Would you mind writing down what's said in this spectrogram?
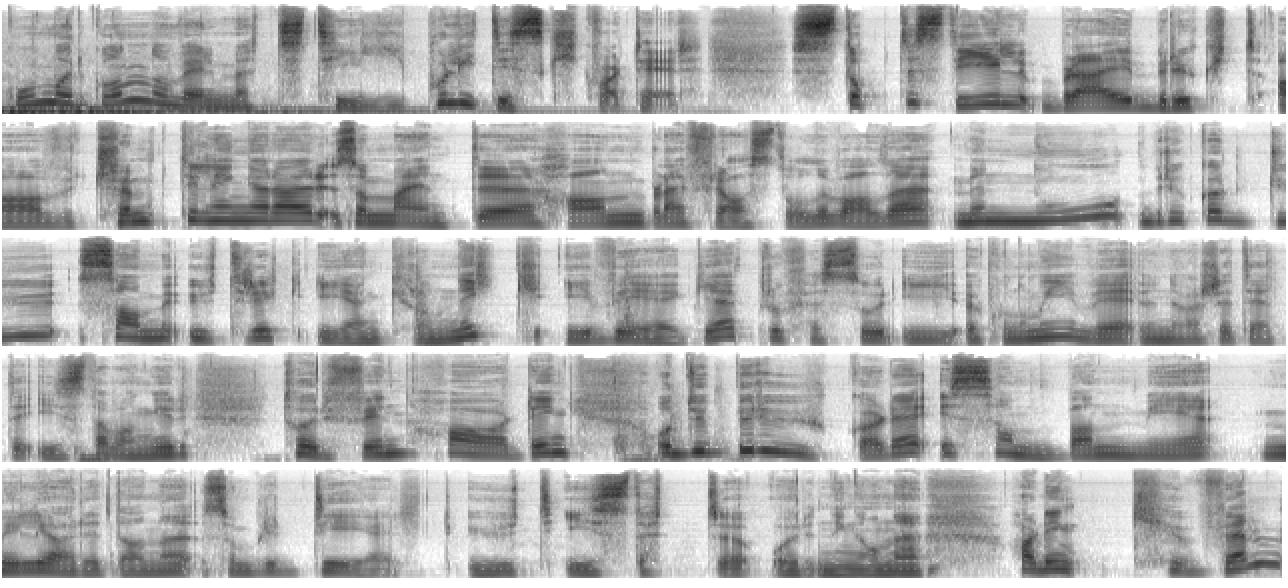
God morgen og vel møtt til Politisk kvarter. Stopp til stil blei brukt av Trump-tilhengere som mente han blei frastjålet valget, men nå bruker du samme uttrykk i en kronikk i VG, professor i økonomi ved Universitetet i Stavanger, Torfinn Harding, og du bruker det i samband med milliardene som blir delt ut i støtteordningene. Harding, hvem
